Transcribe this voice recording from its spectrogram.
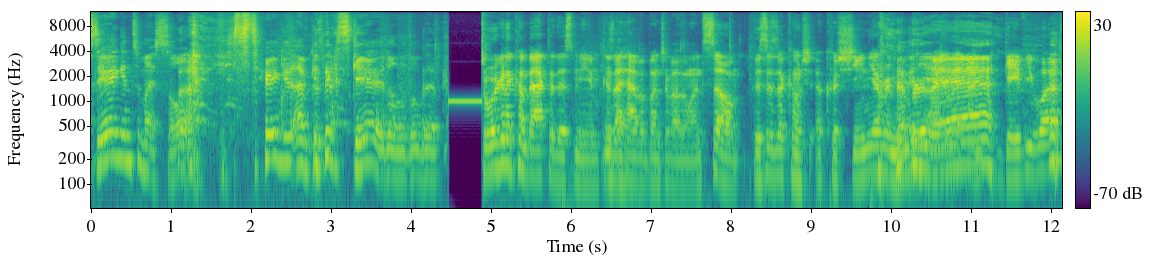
staring into my soul. He's staring. I'm getting scared a little bit. So we're gonna come back to this meme because I have a bunch of other ones. So this is a kosh- a coxinha. Remember I- I, gave you one.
